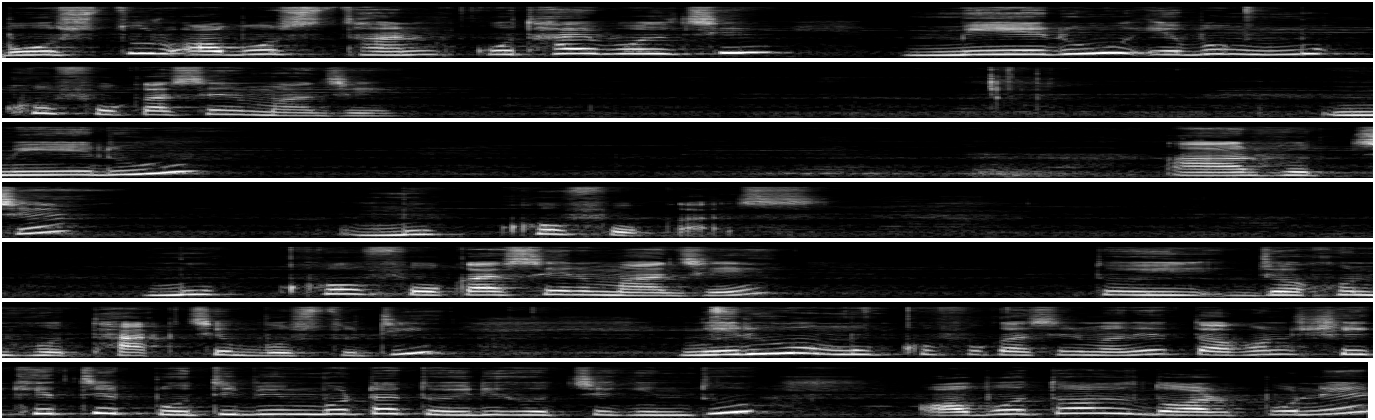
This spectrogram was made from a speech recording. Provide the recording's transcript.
বস্তুর অবস্থান কোথায় বলছি? মেরু এবং মুখ্য ফোকাসের মাঝে। মেরু আর হচ্ছে মুখ্য ফোকাস। মুখ্য ফোকাসের মাঝে তো যখন থাকছে বস্তুটি, মেরু ও মুখ্য ফোকাসের মাঝে, তখন সেক্ষেত্রে প্রতিবিম্বটা তৈরি হচ্ছে কিন্তু অবতল দর্পণের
